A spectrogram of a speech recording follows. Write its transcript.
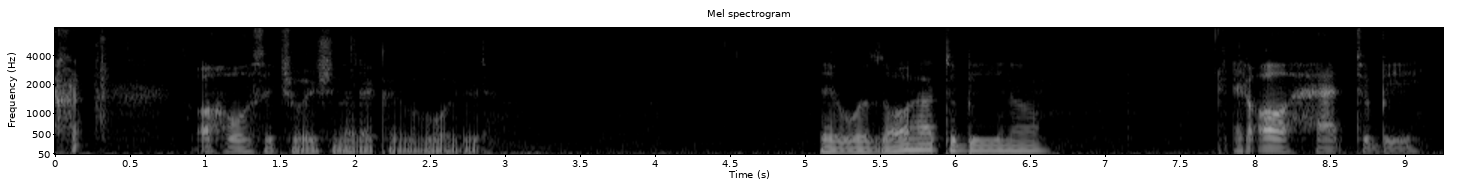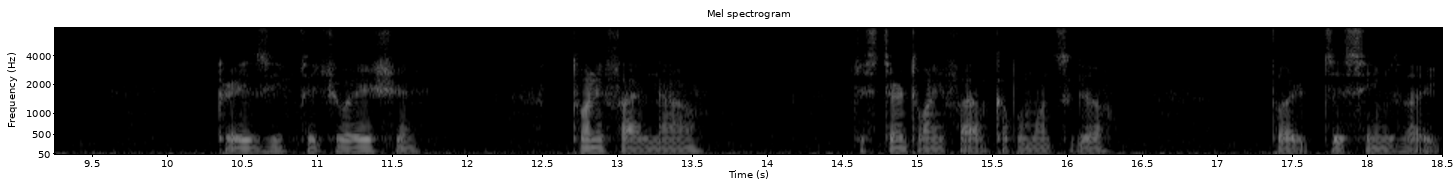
a whole situation that I could have avoided. It was all had to be, you know, it all had to be crazy situation. 25 now. Just turned 25 a couple months ago. But it just seems like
